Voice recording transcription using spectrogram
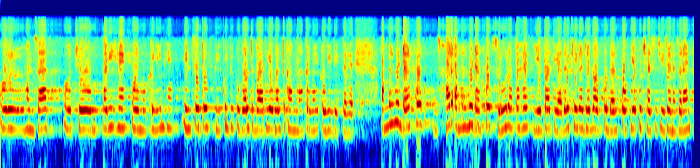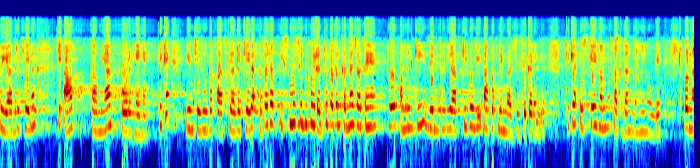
اور حمزات اور جو پری ہیں اور مکلین ہیں، ان سے تو بالکل بھی کوئی غلط بات یا غلط کام نہ کروائے تو ہی بہتر ہے۔ عمل میں ڈر، خوف، ہر عمل میں ڈر، خوف ضرور آتا ہے۔ یہ بات یاد رکھیے گا، جب آپ کو ڈر، خوف یا کچھ ایسی چیزیں نظر آئیں تو یاد رکھیے گا کہ آپ کامیاب ہو رہے ہیں، ٹھیک ہے؟ ان چیزوں کا خاص خیال رکھیے گا۔ اگر آپ اس میں سے بھی کوئی رد و بدل کرنا چاہتے ہیں تو عمل کی ذمہ داری آپ کی ہوگی، آپ اپنی مرضی سے کریں گے، ٹھیک ہے؟ اس کے ہم حقدار نہیں ہوں گے اور نہ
